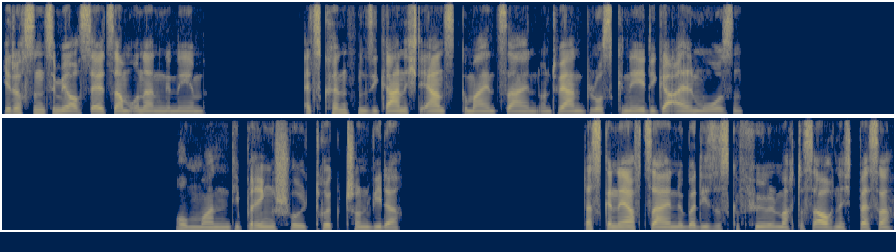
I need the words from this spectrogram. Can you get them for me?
Jedoch sind sie mir auch seltsam unangenehm, als könnten sie gar nicht ernst gemeint sein und wären bloß gnädige Almosen. Oh Mann, die Bringschuld drückt schon wieder. Das Genervtsein über dieses Gefühl macht es auch nicht besser.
